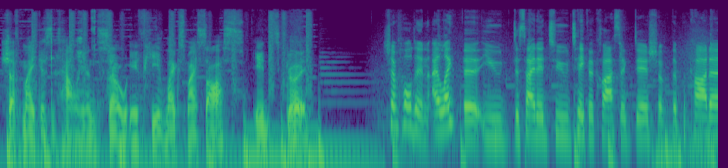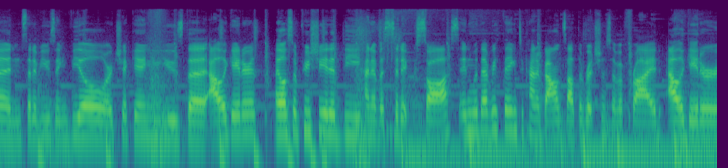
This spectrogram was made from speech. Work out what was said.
Chef Mike is Italian, so if he likes my sauce, it's good. Chef Holden, I like that you decided to take a classic dish of the piccata and instead of using veal or chicken, you used the alligator. I also appreciated the kind of acidic sauce in with everything to kind of balance out the richness of a fried alligator.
